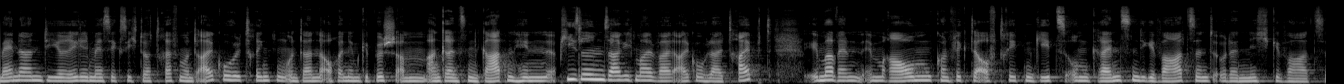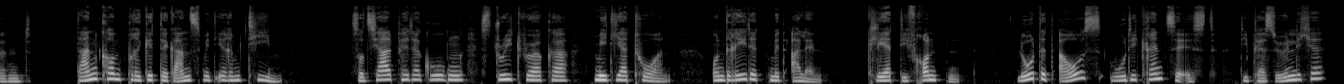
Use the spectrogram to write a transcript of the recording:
Männern, die regelmäßig sich dort treffen und Alkohol trinken und dann auch in dem Gebüsch am angrenzenden Garten hin pieseln, sage ich mal, weil Alkohol halt treibt. Immer wenn im Raum Konflikte auftreten, geht es um Grenzen, die gewahrt sind oder nicht gewahrt sind. Dann kommt Brigitte Ganz mit ihrem Team. Sozialpädagogen, Streetworker, Mediatoren und redet mit allen, klärt die Fronten, lotet aus, wo die Grenze ist, die persönliche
